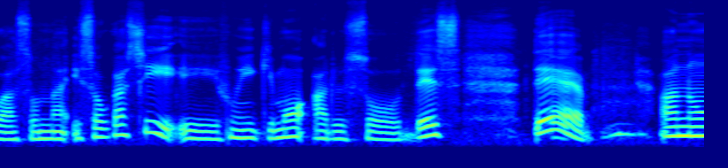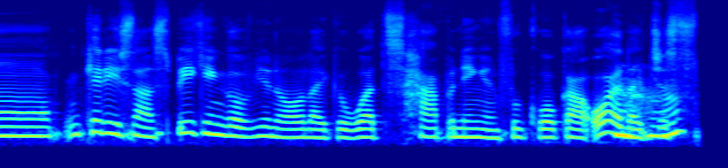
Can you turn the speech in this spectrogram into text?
はそんな忙しいえー雰囲気もあるそうです。で、あのケリーさん speaking of you know like what's happening in Fukuoka or like just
